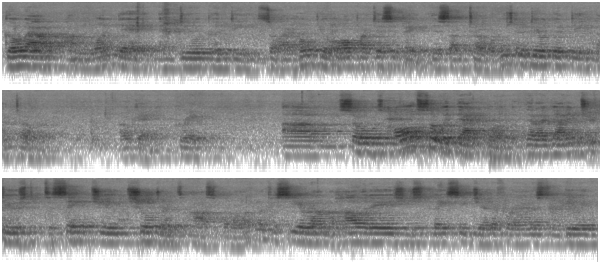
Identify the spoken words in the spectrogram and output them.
go out on one day and do a good deed. So I hope you'll all participate this October. Who's going to do a good deed in October? Okay, great. Um, so it was also with that book that I got introduced to St. Jude Children's Hospital. I don't know if you see around the holidays, you may see Jennifer Aniston doing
